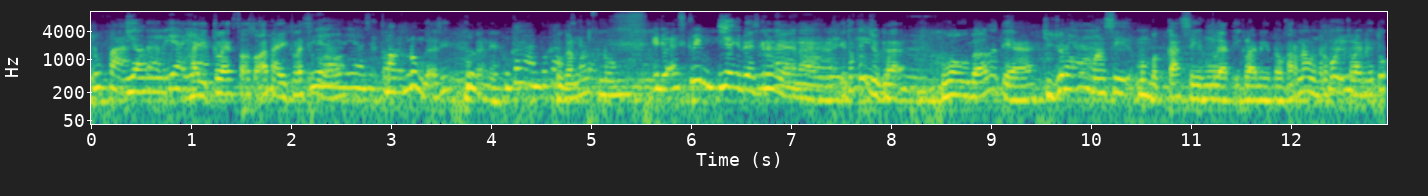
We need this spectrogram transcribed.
lupa yang sebentar. iya, iya. high class, soal high class itu Iya, loh. iya. Magnum nggak sih? Bukan ya? bukan bukan Bukan. Magnum. Indo es krim Iya Indo es krim ya. Ah, Nah es itu kan juga Hmm. wow banget ya. Jujur aku Iya. masih membekas sih ngeliat iklan itu karena menurutku Hmm. iklan itu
